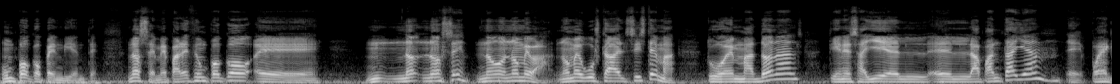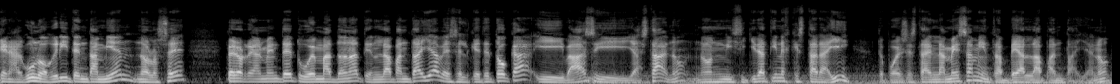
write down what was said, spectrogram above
un poco pendiente. No sé, me parece un poco... Eh, no, no sé, no, no me va, no me gusta el sistema. Tú en McDonald's tienes allí la pantalla, eh, puede que en alguno griten también, no lo sé, pero realmente tú en McDonald's tienes la pantalla, ves el que te toca y vas y ya está, ¿no? No, ni siquiera tienes que estar ahí, te puedes estar en la mesa mientras veas la pantalla, ¿no?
